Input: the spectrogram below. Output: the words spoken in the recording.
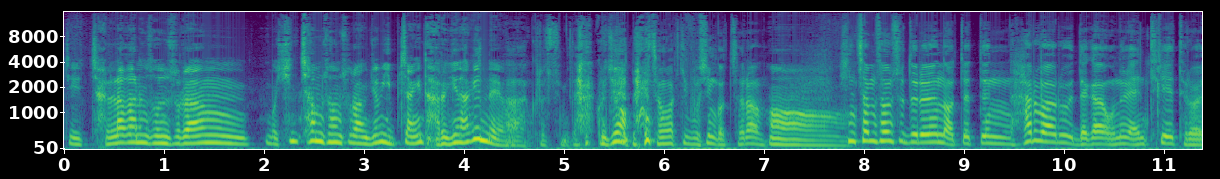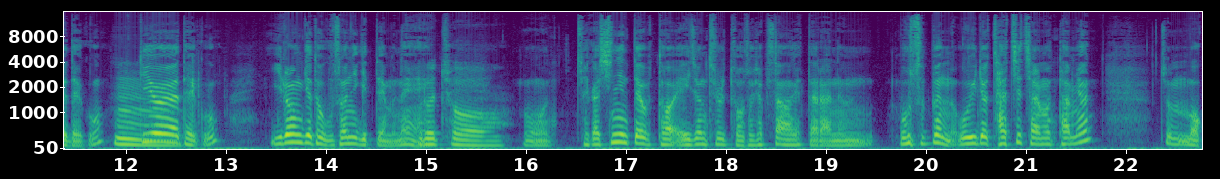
이제 잘 나가는 선수랑 뭐 신참 선수랑 좀 입장이 다르긴 하겠네요. 아 그렇습니다. 그죠? 네, 정확히 보신 것처럼 어... 신참 선수들은 어쨌든 하루하루 내가 오늘 엔트리에 들어야 되고 음... 뛰어야 되고 이런 게 더 우선이기 때문에 그렇죠. 뭐 제가 신인 때부터 에이전트를 두어서 협상하겠다라는 모습은 오히려 자칫 잘못하면 좀 뭐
